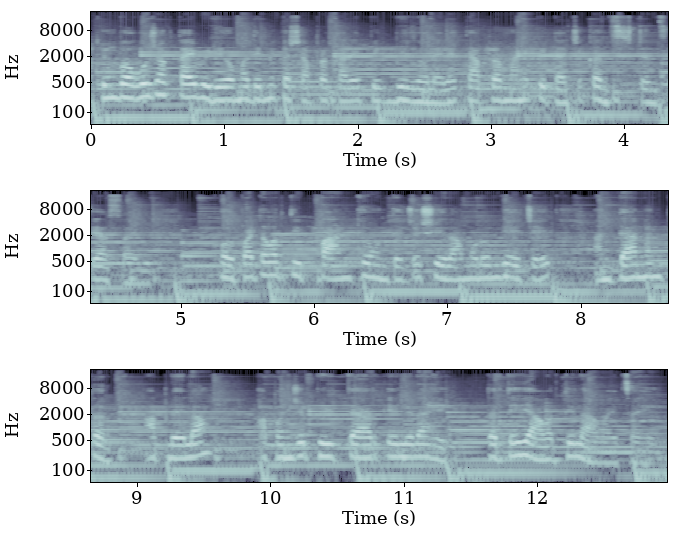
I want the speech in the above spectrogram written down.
तुम्ही बघू शकता व्हिडिओमध्ये मी कशाप्रकारे पीठ भिजवलेलं आहे. त्याप्रमाणे पिठाची कन्सिस्टन्सी असावी. खोळपाटावरती पान ठेवून त्याच्या शिरा मोडून घ्यायचे आहेत आणि त्यानंतर आपल्याला आपण जे पीठ तयार केलेलं आहे तर ते यावरती लावायचं आहे.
